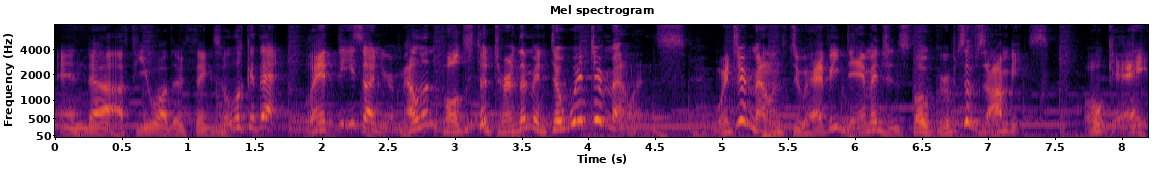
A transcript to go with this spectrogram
and uh, a few other things. But look at that. Plant these on your melon pults to turn them into winter melons. Winter melons do heavy damage and slow groups of zombies. Okay.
